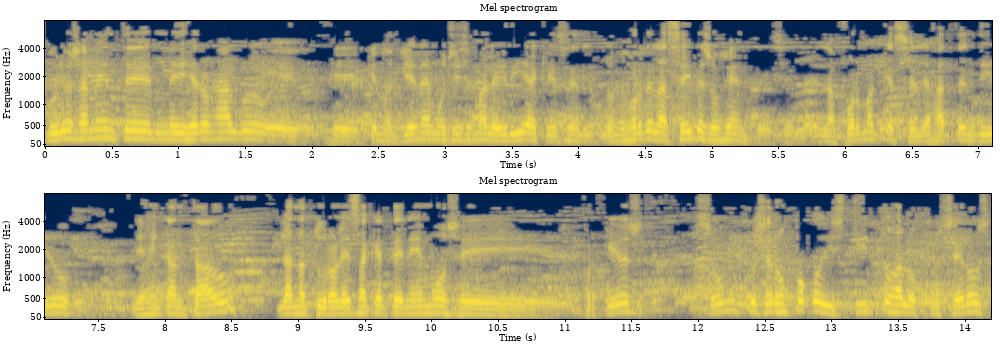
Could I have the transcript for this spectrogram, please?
Curiosamente me dijeron algo eh, que, nos llena de muchísima alegría, que es lo mejor de la seis de su gente, la, forma que se les ha atendido les ha encantado, la naturaleza que tenemos, eh, porque ellos son cruceros un poco distintos a los cruceros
